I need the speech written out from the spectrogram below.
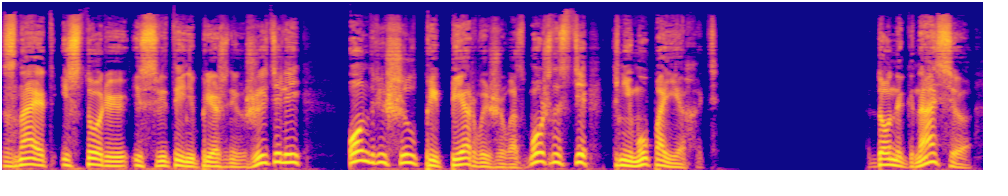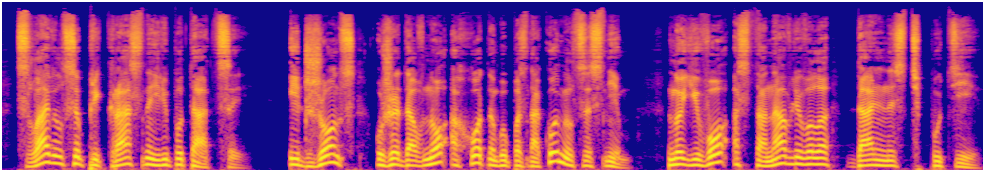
знает историю из святыни прежних жителей, он решил при первой же возможности к нему поехать. Дон Игнасио славился прекрасной репутацией, и Джонс уже давно охотно бы познакомился с ним, но его останавливала дальность пути.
